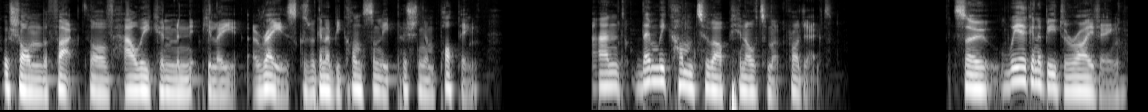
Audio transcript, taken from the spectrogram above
push on the fact of how we can manipulate arrays, because we're going to be constantly pushing and popping. And then we come to our penultimate project. So we are going to be deriving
